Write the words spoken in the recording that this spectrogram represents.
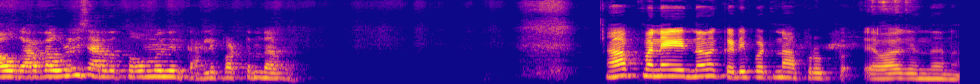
ಅವಾಗ ಅರ್ಧ ಉಳಿಸಿ ಅರ್ಧ ತೊಗೊಂಬಂದಿನ ಖಾಲಿ ಪಟ್ಟಣದಾಗ. ಆಪ್ ಮನೆಗೆ ಇದ್ನ ಕಡಿಪಟ್ನ ಅಪರೂಪ ಯಾವಾಗಿಂದನು?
